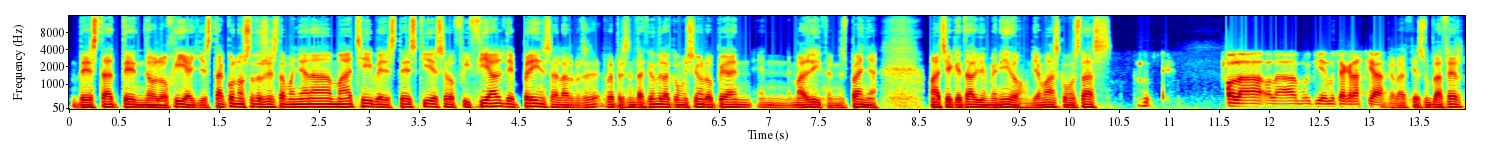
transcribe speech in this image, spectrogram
de esta tecnología. Y está con nosotros esta mañana Maciej Beresteski, es el oficial de prensa la representación de la Comisión Europea en, Madrid, en España. Maciej, ¿qué tal? Bienvenido. Ya más, ¿cómo estás? Hola, hola, muy bien, muchas gracias. Gracias, un placer.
